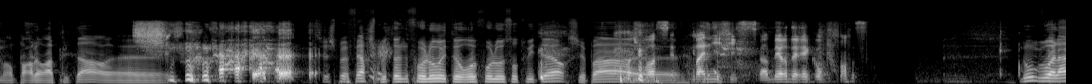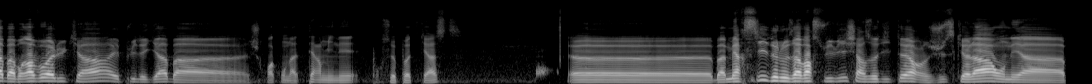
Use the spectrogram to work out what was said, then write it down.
on en parlera plus tard. euh. Ce que je peux faire, je peux t'unfollow et te refollow sur Twitter, je sais pas. Franchement, euh, c'est magnifique. C'est la meilleure des récompenses. Donc voilà, bah bravo à Lucas. Et puis les gars, bah je crois qu'on a terminé pour ce podcast. Euh, bah merci de nous avoir suivis, chers auditeurs. Jusque là, on est à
